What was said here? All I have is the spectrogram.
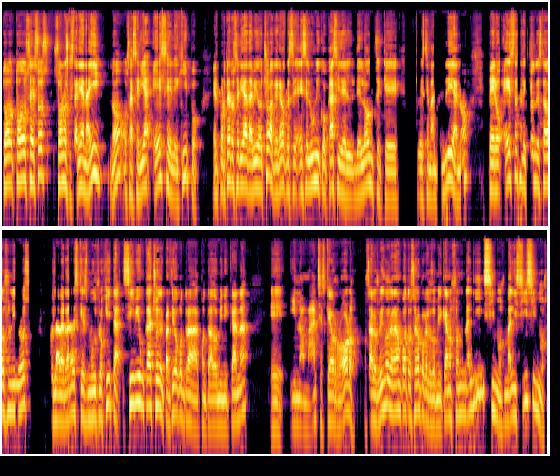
todos esos son los que estarían ahí, ¿no? O sea, sería ese el equipo. El portero sería David Ochoa, que creo que es el único casi del, del once que, se mantendría, ¿no? Pero esta selección de Estados Unidos, pues la verdad es que es muy flojita. Sí vi un cacho del partido contra, contra Dominicana eh, y no manches, qué horror. O sea, los gringos ganaron 4-0 porque los dominicanos son malísimos, malísimos.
